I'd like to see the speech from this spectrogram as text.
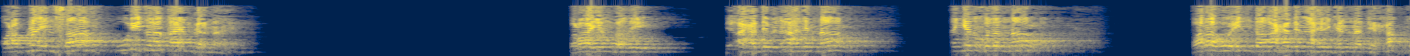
اور اپنا انصاف پوری طرح قائم کرنا ہے۔ ولا ينبغي لأحد من أهل النار أن يدخل النار وله عند أحد من أهل الجنة حق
